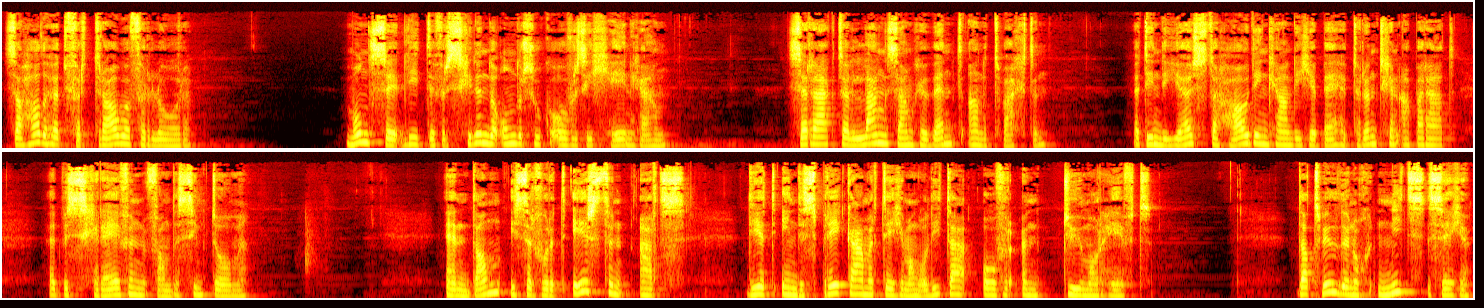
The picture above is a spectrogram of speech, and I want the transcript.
Ze hadden het vertrouwen verloren. Monse liet de verschillende onderzoeken over zich heen gaan. Ze raakte langzaam gewend aan het wachten, het in de juiste houding gaan liggen bij het röntgenapparaat, het beschrijven van de symptomen. En dan is er voor het eerst een arts die het in de spreekkamer tegen Manolita over een tumor heeft. Dat wilde nog niets zeggen.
